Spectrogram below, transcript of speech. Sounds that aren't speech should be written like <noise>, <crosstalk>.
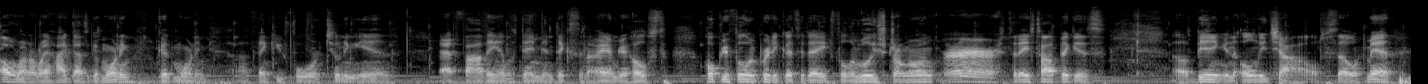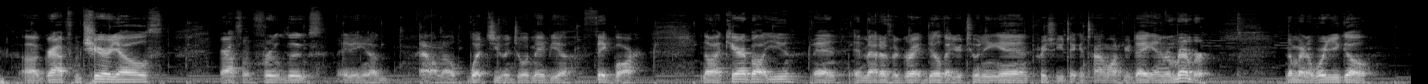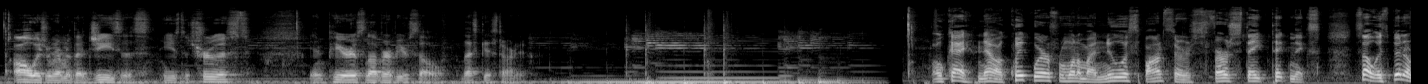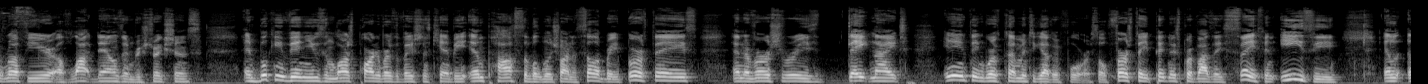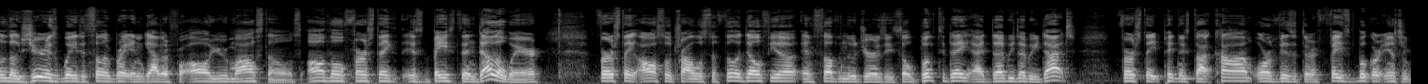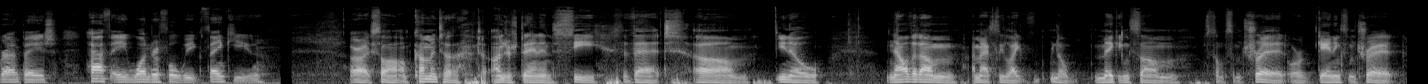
All right, all right. Hi, guys. Good morning. Good morning. Uh, thank you for tuning in at 5 a.m. with Damien Dixon. I am your host. Hope you're feeling pretty good today, feeling really strong. Arrgh. Today's topic is uh, being an only child. So, man, uh, grab some Cheerios, grab some Froot Loops, maybe, you know, I don't know what you enjoy, maybe a fig bar. You know, I care about you, man. It matters a great deal that you're tuning in. Appreciate you taking time out of your day. And remember, no matter where you go, always remember that Jesus, He is the truest and purest lover of your soul. Let's get started. Okay, now a quick word from one of my newest sponsors, First Date Picnics. So it's been a rough year of lockdowns and restrictions, and booking venues and large party reservations can be impossible when trying to celebrate birthdays, anniversaries, date night, anything worth coming together for. So First Date Picnics provides a safe and easy and, luxurious way to celebrate and gather for all your milestones. Although First Date is based in Delaware, First Date also travels to Philadelphia and Southern New Jersey. So book today at www.firstdatepicnics.com or visit their Facebook or Instagram page. Have a wonderful week. Thank you. All right, so I'm coming to, to understand and see that, um, you know, now that I'm I'm actually like you know making some some some tread or gaining some tread,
